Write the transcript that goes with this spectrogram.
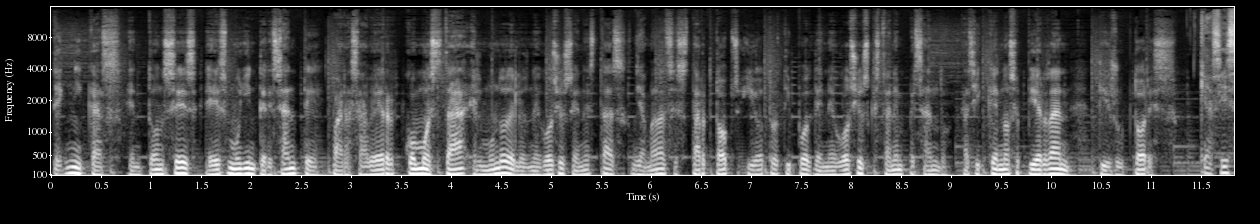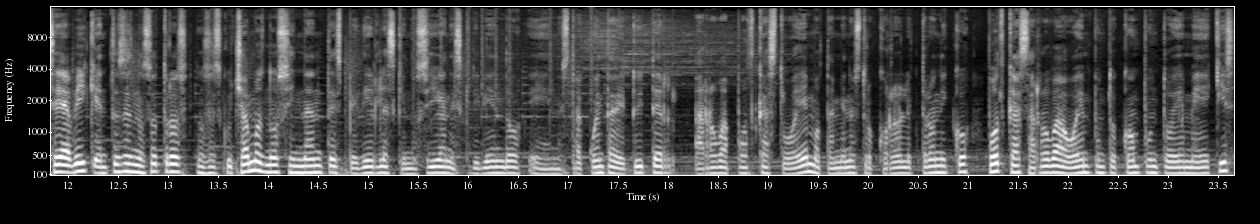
técnicas. Entonces es muy interesante para saber cómo está el mundo de los negocios en estas llamadas startups y otro tipo de negocios que están empezando. Así que no se pierdan disruptores. Que así sea, Vic. Entonces nosotros nos escuchamos, no sin antes pedirles que nos sigan escribiendo en nuestra cuenta de Twitter, arroba podcastom, o también nuestro correo electrónico, podcast arroba mx.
